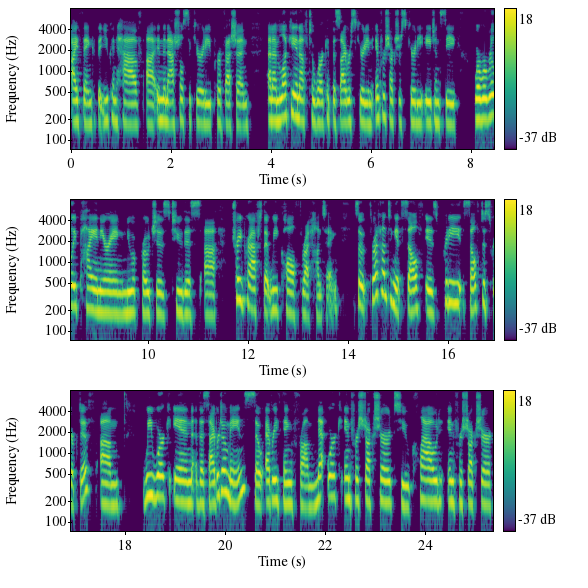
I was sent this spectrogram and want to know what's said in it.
I think that you can have uh, in the national security profession. And I'm lucky enough to work at the Cybersecurity and Infrastructure Security Agency, where we're really pioneering new approaches to this uh, tradecraft that we call threat hunting. So, threat hunting itself is pretty self descriptive. Um, we work in the cyber domains, so everything from network infrastructure to cloud infrastructure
